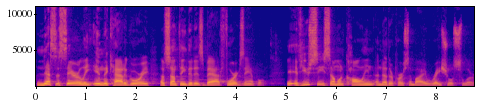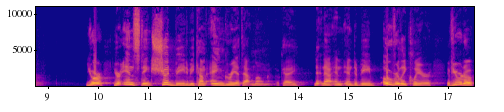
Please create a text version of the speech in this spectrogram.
necessarily in the category of something that is bad. For example, if you see someone calling another person by a racial slur, your, your instinct should be to become angry at that moment, okay? Now, and, and to be overly clear, if you were to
